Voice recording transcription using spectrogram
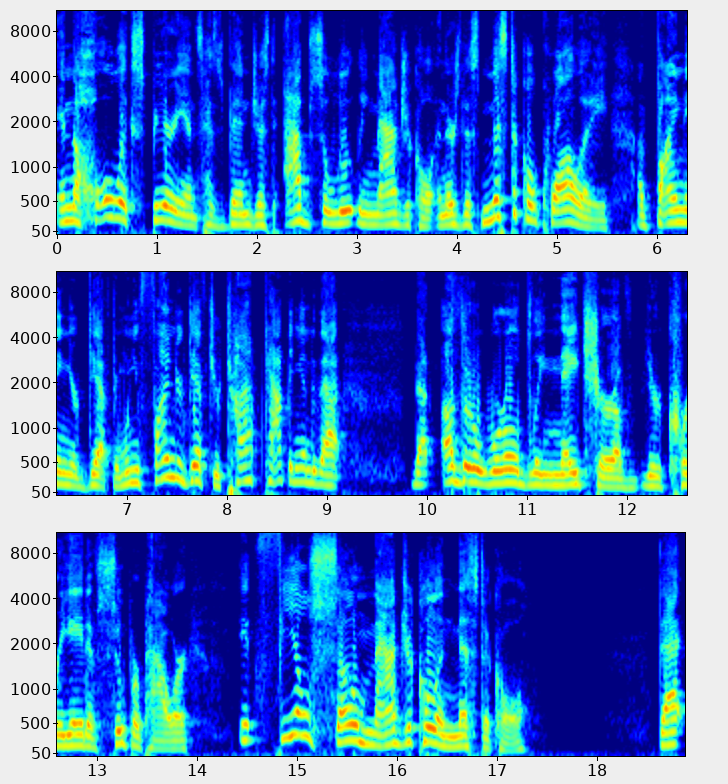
and the whole experience has been just absolutely magical. And there's this mystical quality of finding your gift. And when you find your gift, you're tap, tapping into that, that otherworldly nature of your creative superpower. It feels so magical and mystical that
